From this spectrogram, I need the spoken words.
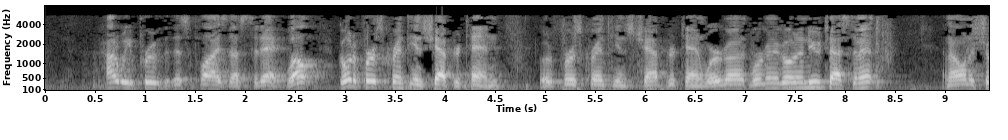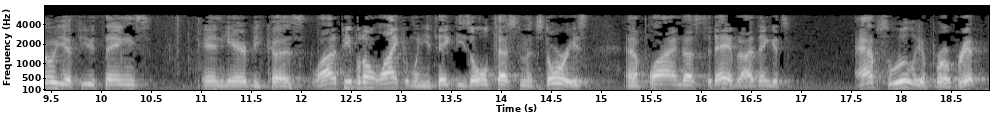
how do we prove that this applies to us today? Well, go to 1 Corinthians chapter 10. Go to 1 Corinthians chapter 10. We're going we're going to go to the New Testament, and I want to show you a few things in here because a lot of people don't like it when you take these Old Testament stories and apply them to us today, but I think it's absolutely appropriate.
